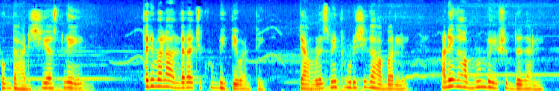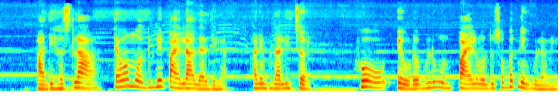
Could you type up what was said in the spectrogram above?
खूप धाडशी असले तरी मला अंधाराची खूप भीती वाटते. त्यामुळेच मी थोडीशी घाबरले आणि घाबरून बेशुद्ध झाले. आधी हसला तेव्हा मधूने पायला आधार दिला आणि म्हणाली चल हो एवढं बोलून पायल मधूसोबत निघू लागली.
